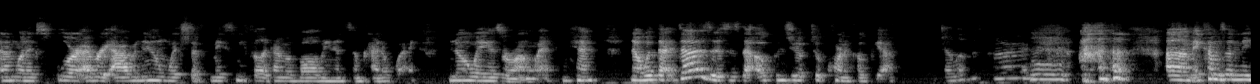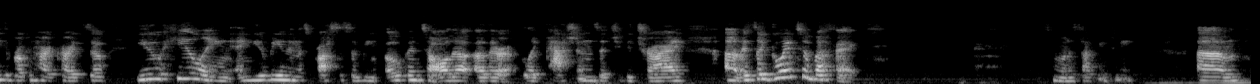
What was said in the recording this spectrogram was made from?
and I'm going to explore every avenue in which that makes me feel like I'm evolving in some kind of way. No way is a wrong way. Okay. Now, what that does is, is that opens you up to a cornucopia. I love this card. Mm-hmm. um, it comes underneath the broken heart card. So you healing and you being in this process of being open to all the other like passions that you could try. Um, it's like going to a buffet. Someone is talking to me. Um,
